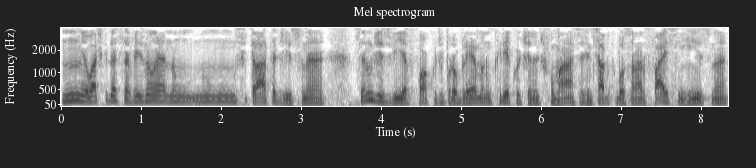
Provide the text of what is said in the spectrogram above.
Hum, eu acho que dessa vez não é, não, não, se trata disso, né? Você não desvia foco de problema, não cria cortina de fumaça. A gente sabe que o Bolsonaro faz sim isso, né?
